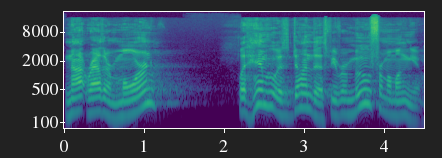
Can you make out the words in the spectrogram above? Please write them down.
not rather mourn? Let him who has done this be removed from among you.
